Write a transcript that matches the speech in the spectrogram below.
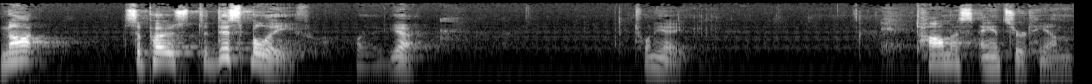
not supposed to disbelieve? Yeah. 28. Thomas answered him,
